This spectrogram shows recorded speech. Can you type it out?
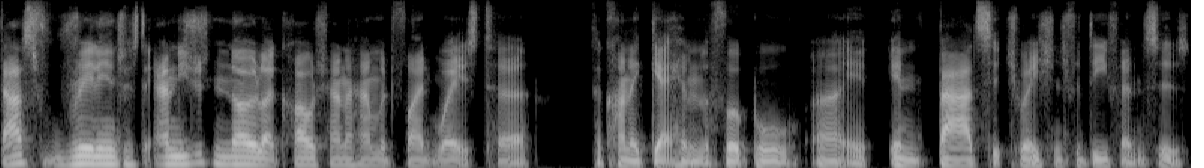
that's really interesting. And you just know, like Kyle Shanahan would find ways to to kind of get him the football uh, in, in bad situations for defenses.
